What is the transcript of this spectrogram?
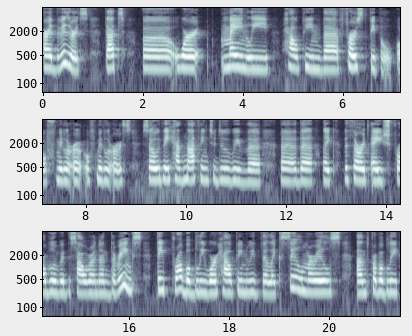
are the wizards that uh, were mainly helping the first people of Middle Earth, of Middle Earth. So they had nothing to do with the uh, the like the third age problem with the Sauron and the rings they probably were helping with the like Silmarils and probably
